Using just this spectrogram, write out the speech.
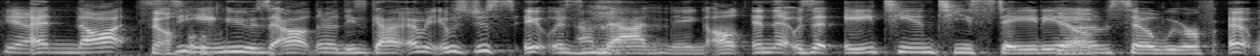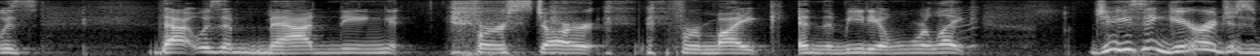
Yeah. and not No. seeing who's out there? These guys. I mean, it was just it was maddening. I'll- And that was at AT and T Stadium. Yep. So we were. It was that was a maddening first start for Mike and the media. When we're like, Jason Garrett just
